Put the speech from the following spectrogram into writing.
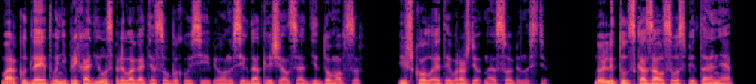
Марку для этого не приходилось прилагать особых усилий. Он всегда отличался от дедомовцев и школы этой врожденной особенностью. Ну или тут сказалось воспитание.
